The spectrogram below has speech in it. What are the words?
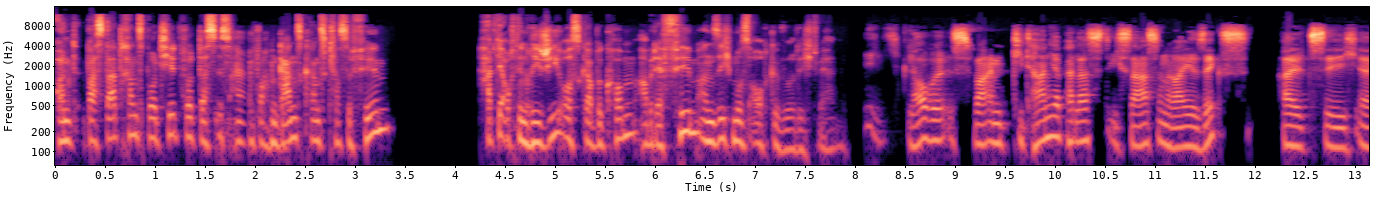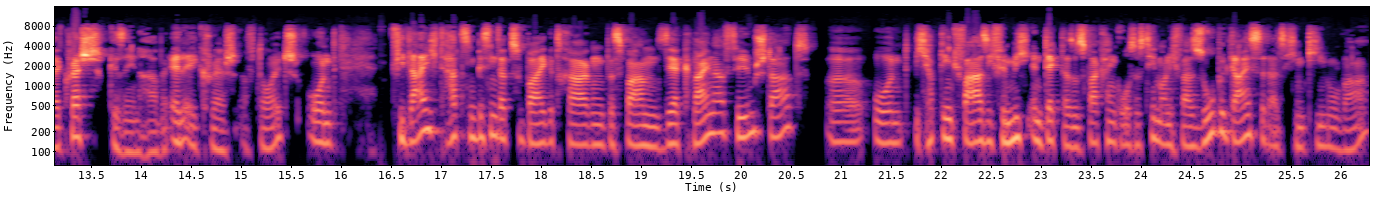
und was da transportiert wird, das ist einfach ein ganz, ganz klasse Film. Hat ja auch den Regie-Oscar bekommen, aber der Film an sich muss auch gewürdigt werden. Ich glaube, es war im Titania-Palast. Ich saß in Reihe 6, als ich äh, Crash gesehen habe, LA Crash auf Deutsch. Und vielleicht hat es ein bisschen dazu beigetragen, das war ein sehr kleiner Filmstart äh, und ich habe den quasi für mich entdeckt. Also es war kein großes Thema und ich war so begeistert, als ich im Kino war,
